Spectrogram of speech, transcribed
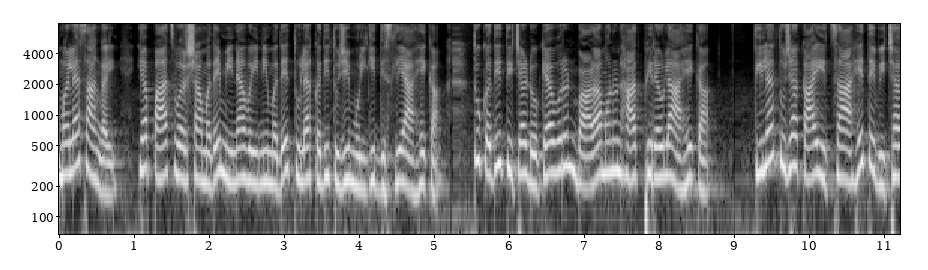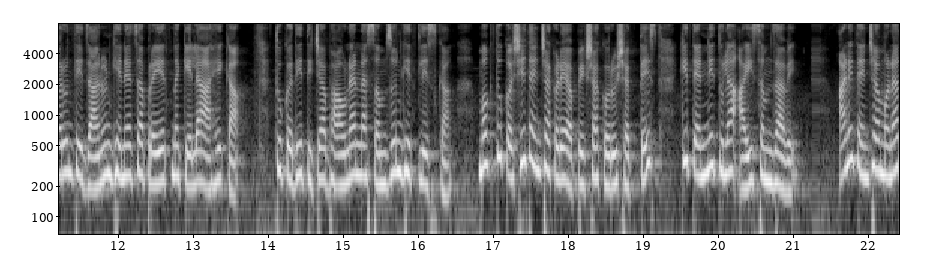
मला सांग आई या पाच वर्षामध्ये मीना वहिनीमध्ये तुला कधी तुझी मुलगी दिसली आहे का? तू कधी तिच्या डोक्यावरून बाळा म्हणून हात फिरवला आहे का? तिला तुझ्या काय इच्छा आहे ते विचारून ते जाणून घेण्याचा प्रयत्न केला आहे का? तू कधी तिच्या भावनांना समजून घेतलीस का? मग तू कशी त्यांच्याकडे अपेक्षा करू शकतेस की त्यांनी तुला आई समजावे? आणि त्यांच्या मनात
